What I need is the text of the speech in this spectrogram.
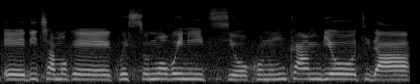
e diciamo che questo nuovo inizio con un cambio ti dà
